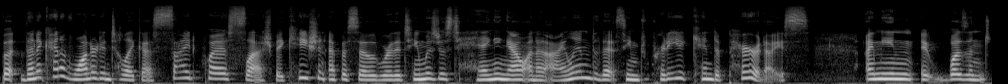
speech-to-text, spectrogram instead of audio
But then it kind of wandered into like a side quest slash vacation episode where the team was just hanging out on an island that seemed pretty akin to paradise. I mean, it wasn't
